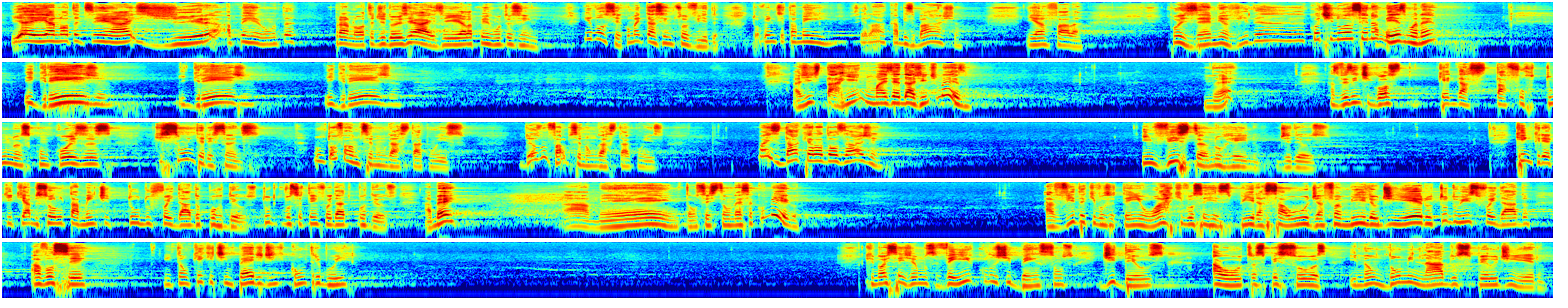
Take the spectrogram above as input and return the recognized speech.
E aí a nota de 100 reais gira a pergunta para a nota de 2 reais. E ela pergunta assim: E você, como é que está sendo sua vida? Estou vendo que você está meio, sei lá, cabisbaixa. E ela fala: Pois é, minha vida continua sendo a mesma, né? Igreja, igreja, igreja A gente está rindo, mas é da gente mesmo. Né? Às vezes a gente gosta, quer gastar fortunas com coisas que são interessantes. Não estou falando para você não gastar com isso. Deus não fala para você não gastar com isso. Mas dá aquela dosagem. Invista no reino de Deus. Quem crê aqui que absolutamente tudo foi dado por Deus? Tudo que você tem foi dado por Deus. Amém? Amém. Então vocês estão nessa comigo. A vida que você tem, o ar que você respira, a saúde, a família, o dinheiro, tudo isso foi dado a você. Então o que, que te impede de contribuir? Que nós sejamos veículos de bênçãos de Deus a outras pessoas e não dominados pelo dinheiro.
